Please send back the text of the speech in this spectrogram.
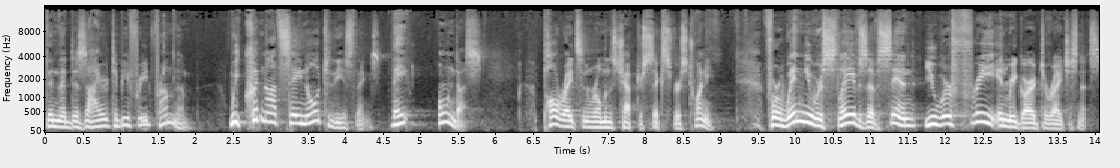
than the desire to be freed from them. We could not say no to these things, they owned us. Paul writes in Romans chapter 6, verse 20 For when you were slaves of sin, you were free in regard to righteousness.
